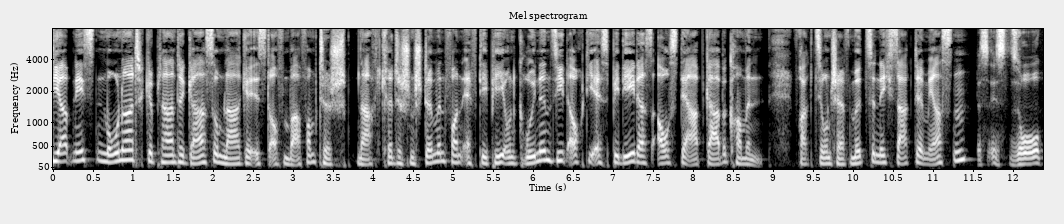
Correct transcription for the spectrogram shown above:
Die ab nächsten Monat geplante Gasumlage ist offenbar vom Tisch. Nach kritischen Stimmen von FDP und Grünen sieht auch die SPD das Aus der Abgabe kommen. Fraktionschef Mützenich sagte im ersten, Es ist so,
